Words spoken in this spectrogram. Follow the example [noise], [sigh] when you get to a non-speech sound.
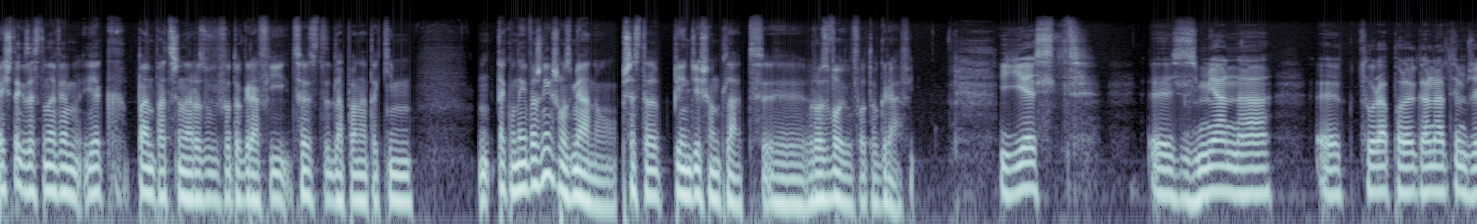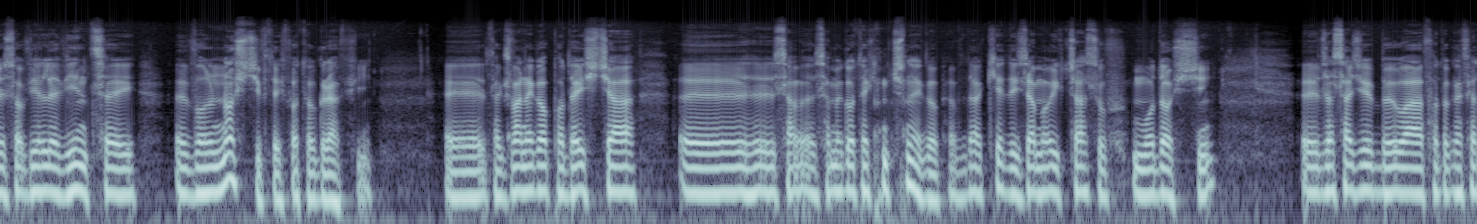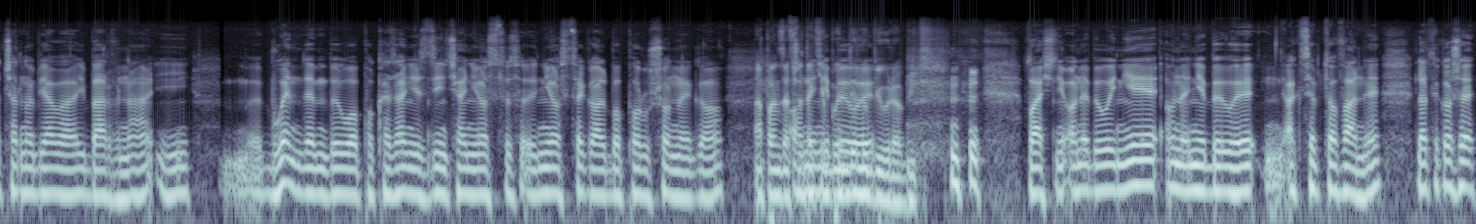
Ja się tak zastanawiam, jak pan patrzy na rozwój fotografii, co jest dla pana takim, taką najważniejszą zmianą przez te 50 lat y, rozwoju fotografii? Jest y, zmiana, y, która polega na tym, że jest o wiele więcej wolności w tej fotografii. Tak zwanego podejścia sam, samego technicznego, prawda? Kiedyś za moich czasów młodości w zasadzie była fotografia czarno-biała i barwna i y, błędem było pokazanie zdjęcia nieostro- nieostrego albo poruszonego. A pan zawsze One takie błędy były- lubił robić. [laughs] Właśnie, one były nie, one nie były akceptowane, dlatego że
